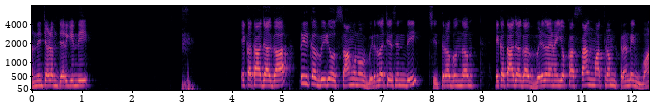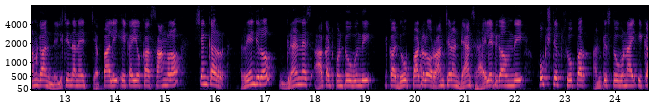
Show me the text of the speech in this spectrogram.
అందించడం జరిగింది. ఇక తాజాగా రీల్క వీడియో సాంగ్ను విడుదల చేసింది చిత్రబృందం. ఇక తాజాగా విడుదలైన ఈ యొక్క సాంగ్ మాత్రం ట్రెండింగ్ వన్గా నిలిచిందనే చెప్పాలి. ఇక ఈ యొక్క సాంగ్లో శంకర్ రేంజ్లో గ్రాండ్నెస్ ఆకట్టుకుంటూ ఉంది. ఇక డూ పాటలో రామ్ చరణ్ డ్యాన్స్ హైలైట్గా ఉంది. హుక్ స్టెప్ సూపర్ అనిపిస్తూ ఉన్నాయి. ఇక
